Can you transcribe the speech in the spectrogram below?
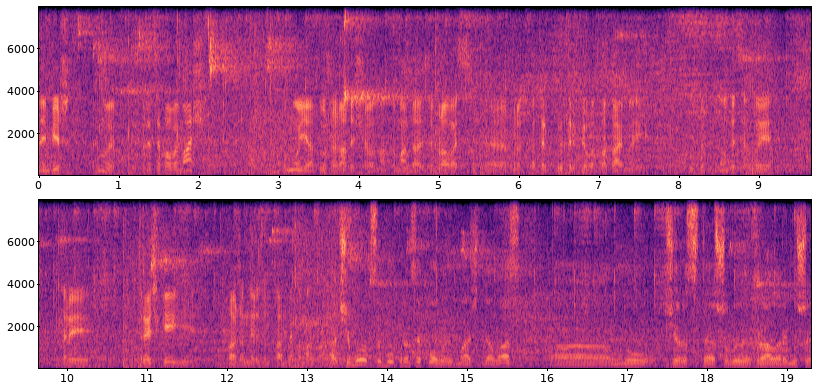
найбільш ну, принциповий матч. Тому я дуже радий, що команда зібралась, е, витерпіла два тайми і, і ну, досягли три, три очки і бажаний результат для команди. А чому це був принциповий матч для вас? А, ну, через те, що ви грали раніше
